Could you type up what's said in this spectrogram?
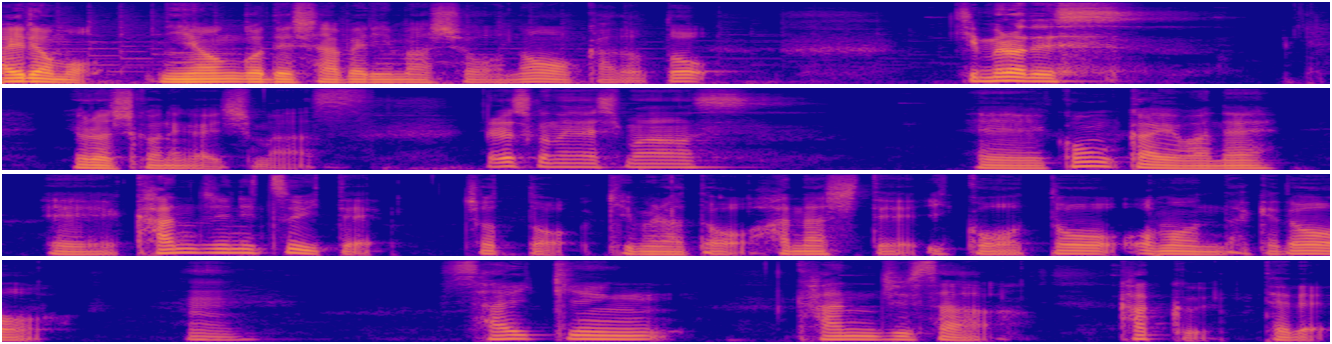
はいどうも日本語で喋りましょうの岡戸と木村です。よろしくお願いします、よろしくお願いします。えー今回はね、えー漢字についてちょっと木村と話していこうと思うんだけどうん。最近漢字さ書く手で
